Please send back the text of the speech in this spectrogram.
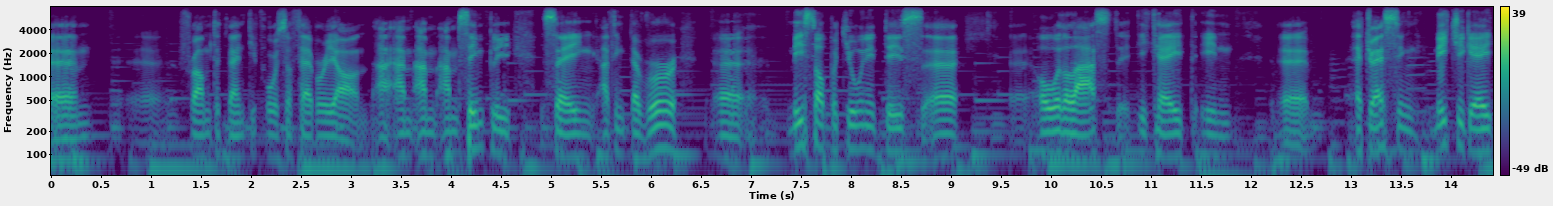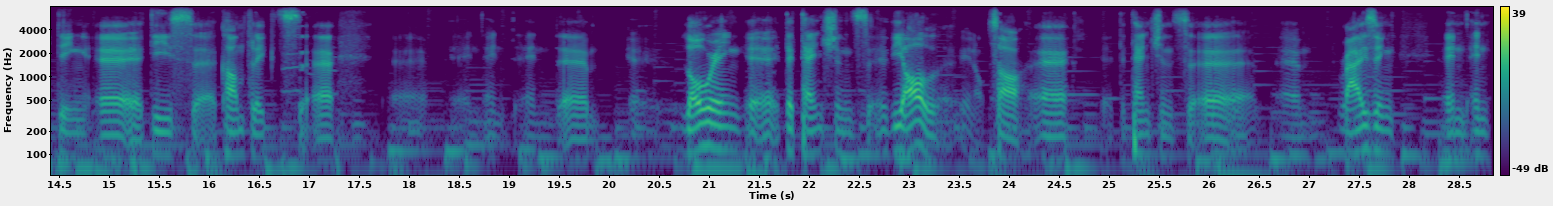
Um, from the 24th of February on, I, am I'm, I'm simply saying I think there were missed opportunities over the last decade in addressing, mitigating uh, these uh, conflicts and, and, and um, lowering the tensions. We all, you know, saw the tensions um, rising, and, and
